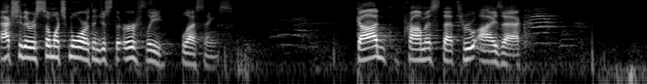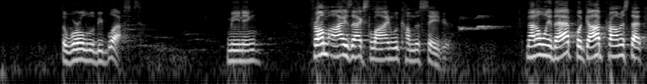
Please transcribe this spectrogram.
actually, there was so much more than just the earthly blessings. God promised that through Isaac, the world would be blessed. Meaning, from Isaac's line would come the Savior. Not only that, but God promised that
